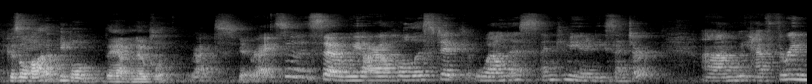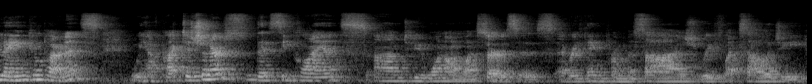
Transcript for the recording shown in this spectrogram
Because a lot of people they have no clue. Right, Yeah. right. So, so we are a holistic wellness and community center. Um, we have three main components. We have practitioners that see clients um, to do one-on-one services, everything from massage, reflexology,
